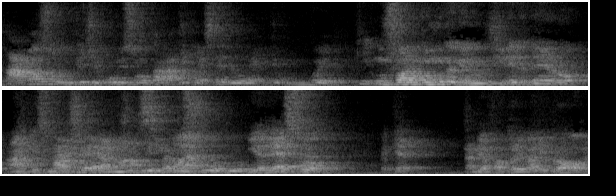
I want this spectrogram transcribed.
Amazon invece come sono tarati queste ve lo mette comunque. Un suono comunque che non riuscirete a tenerlo anche su Ma Netflix certo, al massimo. Eh. Io adesso, abbiamo fatto le varie prove,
